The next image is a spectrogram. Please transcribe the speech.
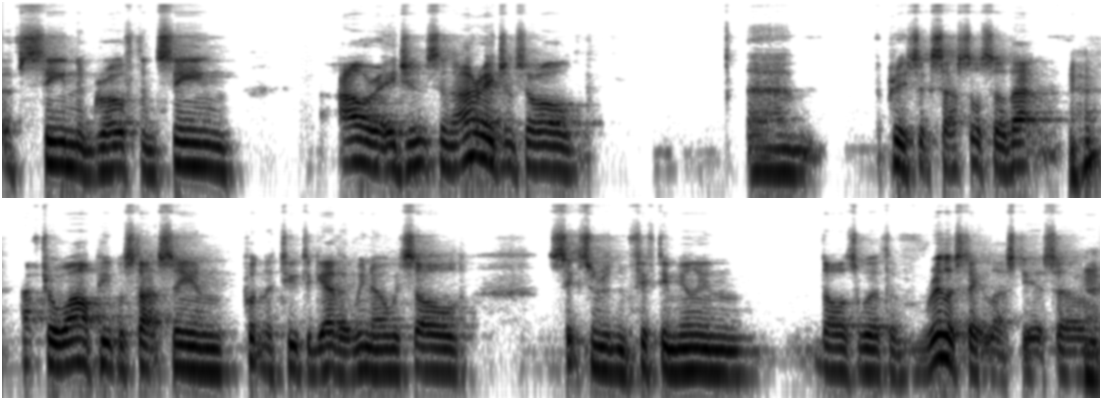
have seen the growth and seen our agents, and our agents are all um, pretty successful. So that Mhm. after a while, people start seeing putting the two together. We know we sold six hundred and fifty million dollars worth of real estate last year. So um,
